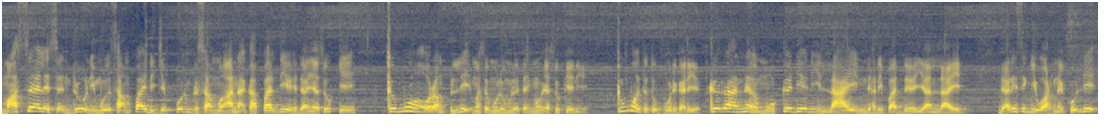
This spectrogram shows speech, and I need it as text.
Masa Alessandro ni mula sampai di Jepun bersama anak kapal dia dan Yasuke, semua orang pelik masa mula-mula tengok Yasuke ni. Semua tertupu dekat dia. Kerana muka dia ni lain daripada yang lain. Dari segi warna kulit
